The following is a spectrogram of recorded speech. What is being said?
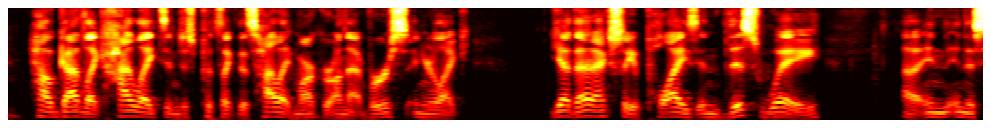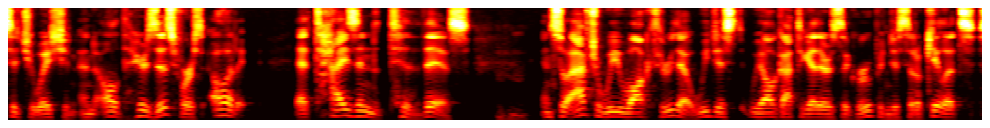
hmm. how God like highlights and just puts like this highlight hmm. marker on that verse, and you're like, yeah, that actually applies in this mm-hmm. way uh, in in this situation. And oh, here's this verse. Oh, it, it ties into this. Mm-hmm. And so after we walked through that, we just we all got together as the group and just said, okay, let's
